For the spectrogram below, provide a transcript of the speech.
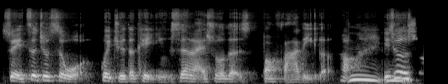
所以这就是我会觉得可以引申来说的爆发力了，哈，也就是说。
